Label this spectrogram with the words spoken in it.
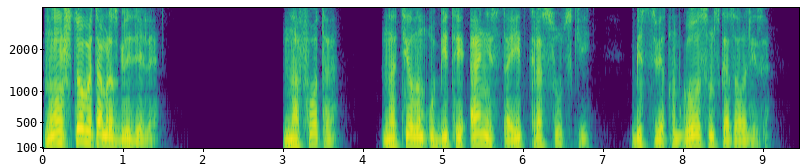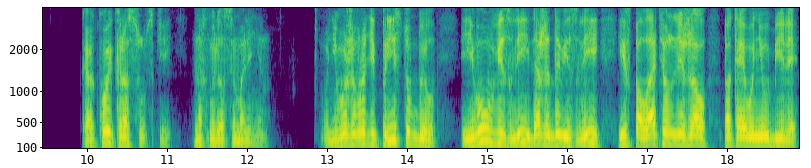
«Ну, что вы там разглядели?» На фото над телом убитой Ани стоит Красуцкий, — бесцветным голосом сказала Лиза. «Какой Красуцкий?» — нахмурился Малинин. «У него же вроде приступ был, и его увезли, и даже довезли, и в палате он лежал, пока его не убили.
